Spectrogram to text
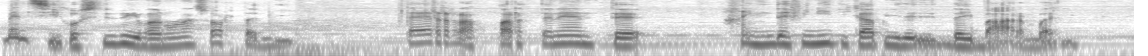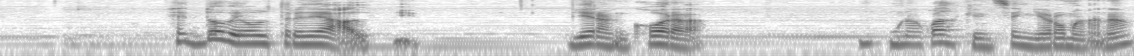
bensì costituivano una sorta di terra appartenente a indefiniti capi dei barbari. E dove oltre le Alpi vi era ancora una qualche insegna romana,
